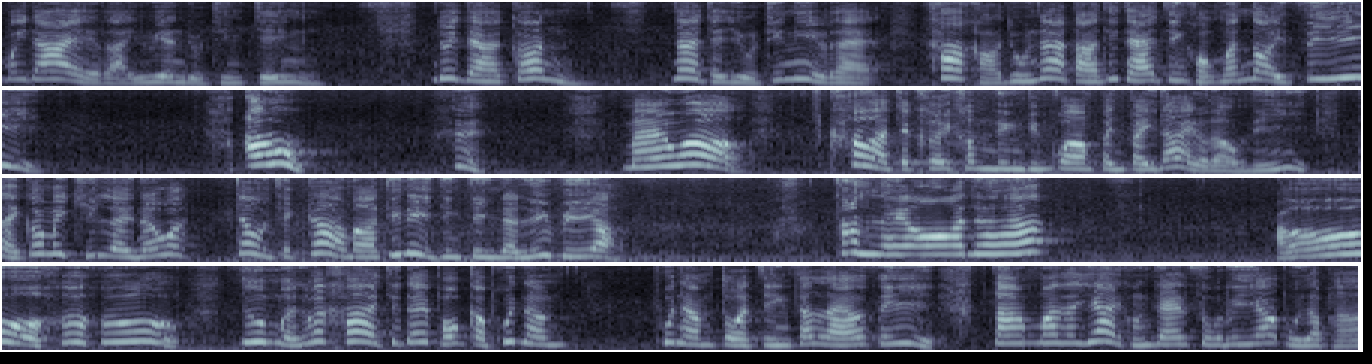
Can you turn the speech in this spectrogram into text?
ไม่ได้ไหลเวียนอยู่จริง ๆ ด้วยดาก้อนน่าจะอยู่ที่นี่แหละข้าขอดูหน้าตาที่แท้จริงของมันหน่อยสิเอ้าแม้ว่าข้าจะเคยคำนึงถึงความเป็นไปได้เหล่านี้ แต่ก็ไม่คิดเลยนะว่าเจ้าจะกล้ามาที่นี่จริงๆนะลิเวีย ท่านเลออนนะโอ้โหดูเหมือนว่าข้าจะได้พบกับผู้นำผู้นำตัวจริงท่านแล้วสิ ตามมารยาทของแดนสุริยะบุรพา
